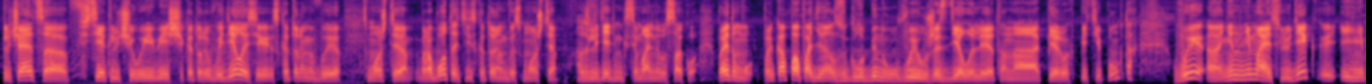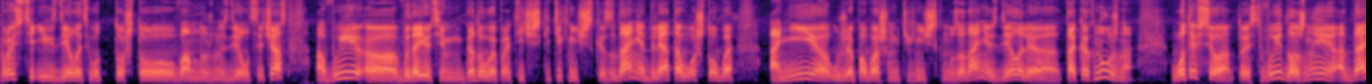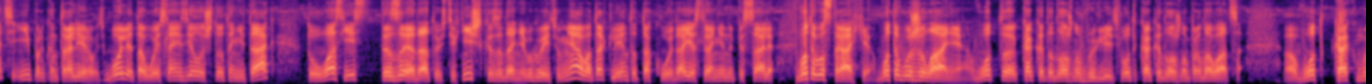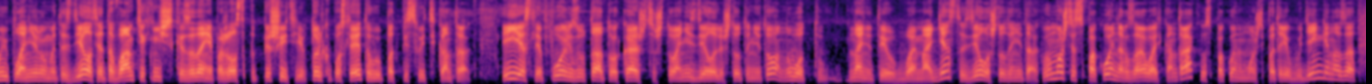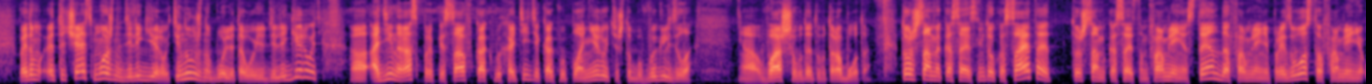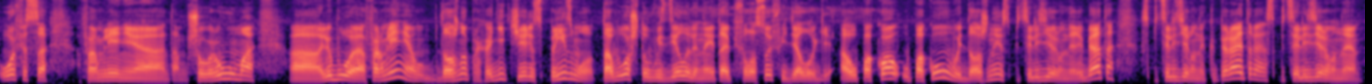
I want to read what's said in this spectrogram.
Включаются все ключевые вещи, которые вы делаете, с которыми вы сможете работать и с которыми вы сможете взлететь максимально высоко. Поэтому, прокопав один раз в глубину, вы уже сделали это на первых пяти пунктах, вы э, не нанимаете людей и не просите их сделать вот то, что вам нужно сделать сейчас, а вы э, выдаете им готовое практически техническое задание для того, чтобы они уже по вашему техническому заданию сделали так, как нужно. Вот и все. То есть вы должны отдать и проконтролировать. Более того, если они сделают что-то не так, так, то у вас есть ТЗ, да, то есть техническое задание. Вы говорите, у меня аватар клиента такой, да, если они написали, вот его страхи, вот его желания, вот э, как это должно выглядеть, вот как это должно продаваться, э, вот как мы планируем это сделать, это вам техническое задание, пожалуйста, подпишите, и только после этого вы подписываете контракт. И если по результату окажется, что они сделали что-то не то, ну вот нанятое вами агентство сделало что-то не так, вы можете спокойно разорвать контракт, вы спокойно можете потребовать деньги назад, поэтому эту часть можно делегировать, и нужно, более того, ее делегировать, э, один раз прописав, как вы хотите хотите, как вы планируете, чтобы выглядела а, ваша вот эта вот работа. То же самое касается не только сайта, то же самое касается там, оформления стенда, оформления производства, оформления офиса, оформления шоурума. А, любое оформление должно проходить через призму того, что вы сделали на этапе философии и идеологии. А упаковывать должны специализированные ребята, специализированные копирайтеры, специализированные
